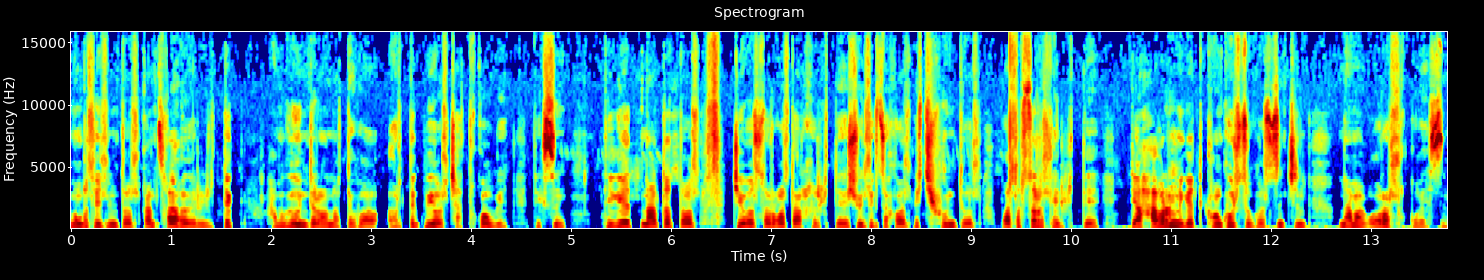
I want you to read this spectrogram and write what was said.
монгол хэлэнд бол ганцхан хуваар ирдэг. Хамгийн өндөр оноотой ордог. Би бол чадахгүй гэд тэгсэн. Тэгээд надад бол чи бол сургуульд орох хэрэгтэй, шүлэг зохиол бичих хүнд бол боловсрал хэрэгтэй. Тэгээ хавар нэгэд конкурс өгүүлсэн чинь намайг оруулахгүй байсан.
